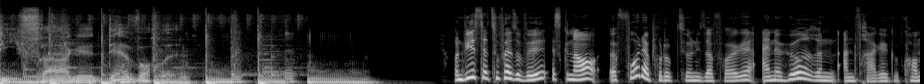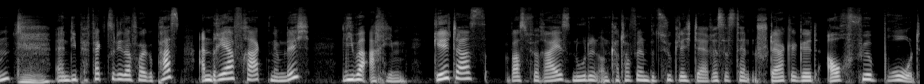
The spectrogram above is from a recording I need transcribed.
Die Frage der Woche. Und wie es der Zufall so will, ist genau äh, vor der Produktion dieser Folge eine Hörerin-Anfrage gekommen, mhm. Äh, die perfekt zu dieser Folge passt. Andrea fragt nämlich, lieber Achim, gilt das was für Reis, Nudeln und Kartoffeln bezüglich der resistenten Stärke gilt, auch für Brot.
